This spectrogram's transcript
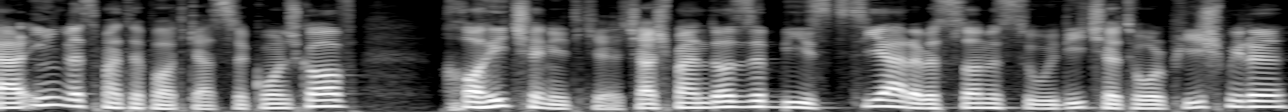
در این قسمت پادکست کنجکاو خواهید شنید که چشمانداز 20 سی عربستان سعودی چطور پیش میره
